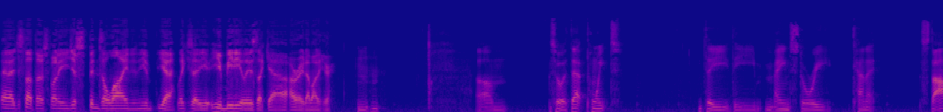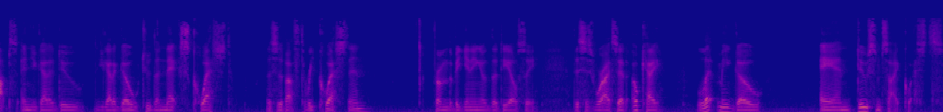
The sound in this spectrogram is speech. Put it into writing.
And I just thought that was funny. He just spins a line and he, yeah, like you said, he, he immediately is like, yeah, all right, I'm out of here. Mm-hmm. Um, so at that point, the, the main story kind of stops and you got to do you got to go to the next quest. This is about three quests in from the beginning of the DLC. This is where I said, okay, let me go and do some side quests.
